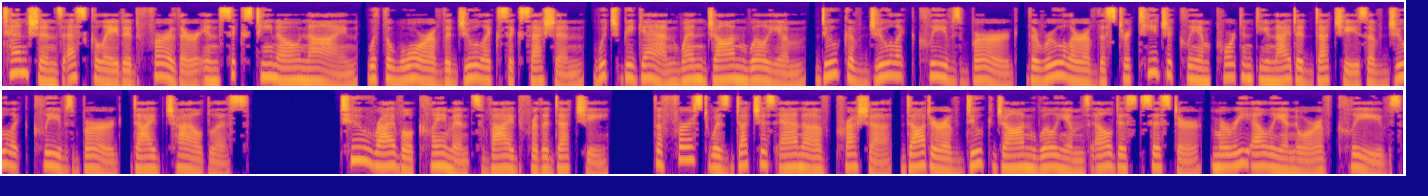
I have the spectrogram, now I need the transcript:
Tensions escalated further in 1609, with the War of the Jülich Succession, which began when John William, Duke of Jülich-Cleves-Burg, the ruler of the strategically important United Duchies of Jülich-Cleves-Burg, died childless. Two rival claimants vied for the duchy. The first was Duchess Anna of Prussia, daughter of Duke John William's eldest sister, Marie Eleanor of Cleves.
